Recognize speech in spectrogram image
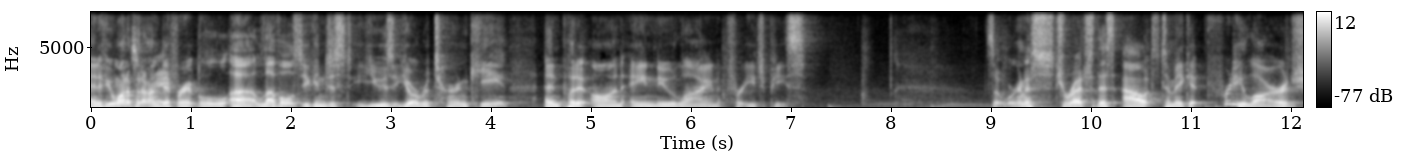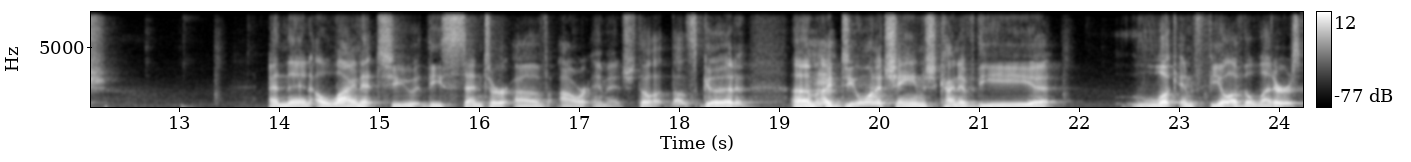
And if you want to put it on different uh, levels, you can just use your return key and put it on a new line for each piece. So we're going to stretch this out to make it pretty large and then align it to the center of our image. So that's good. Um, I do want to change kind of the look and feel of the letters.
